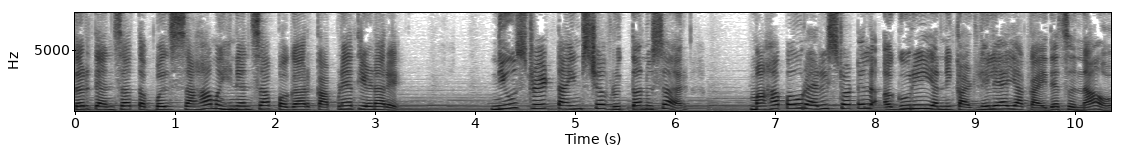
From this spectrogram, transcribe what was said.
तर त्यांचा तब्बल सहा महिन्यांचा पगार कापण्यात येणार आहे. न्यू स्ट्रेट टाइम्सच्या वृत्तानुसार महापौर अरिस्टॉटल अगुरी यांनी काढलेल्या या कायद्याचं नाव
